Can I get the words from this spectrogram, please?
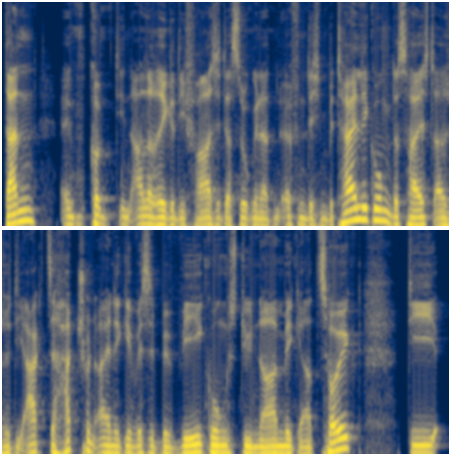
Dann äh, kommt in aller Regel die Phase der sogenannten öffentlichen Beteiligung. Das heißt also, die Aktie hat schon eine gewisse Bewegungsdynamik erzeugt. Die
